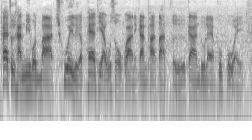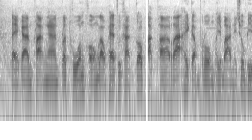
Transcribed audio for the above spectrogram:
แพทย์ฝึกหัดมีบทบาทช่วยเหลือแพทย์ที่อาวุโสกว่าในการผ่าตัดหรือการดูแลผู้ป่วย แต่การผละงานประท้วงของเหล่าแพทย์ฝึกหัดก็ผลักภาระให้กับโรงพยาบาลในช่วงที่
